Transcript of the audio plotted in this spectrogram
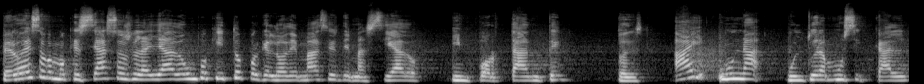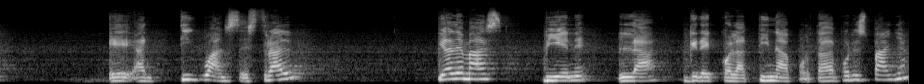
Pero eso como que se ha soslayado un poquito porque lo demás es demasiado importante. Entonces, hay una cultura musical eh, antigua, ancestral, y además viene la grecolatina aportada por España,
